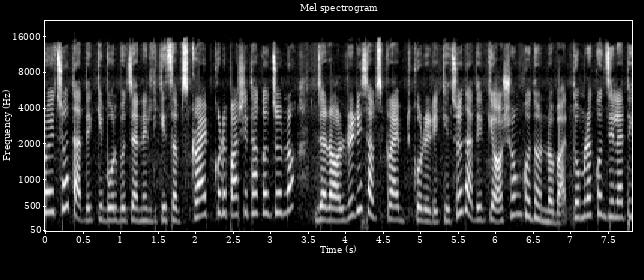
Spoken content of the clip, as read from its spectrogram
রয়েছে, তাদেরকে বলব চ্যানেলটিকে সাবস্ক্রাইব করে পাশে থাকার জন্য। যারা অলরেডি সাবস্ক্রাইব করে রেখেছো, তাদেরকে অসংখ্য ধন্যবাদ। তোমরা কোন জেলা থেকে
